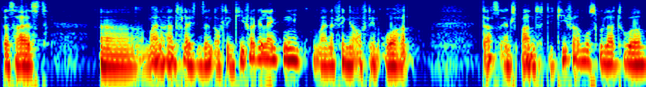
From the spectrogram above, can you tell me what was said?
Das heißt, äh, meine Handflächen sind auf den Kiefergelenken und meine Finger auf den Ohren. Das entspannt die Kiefermuskulatur.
